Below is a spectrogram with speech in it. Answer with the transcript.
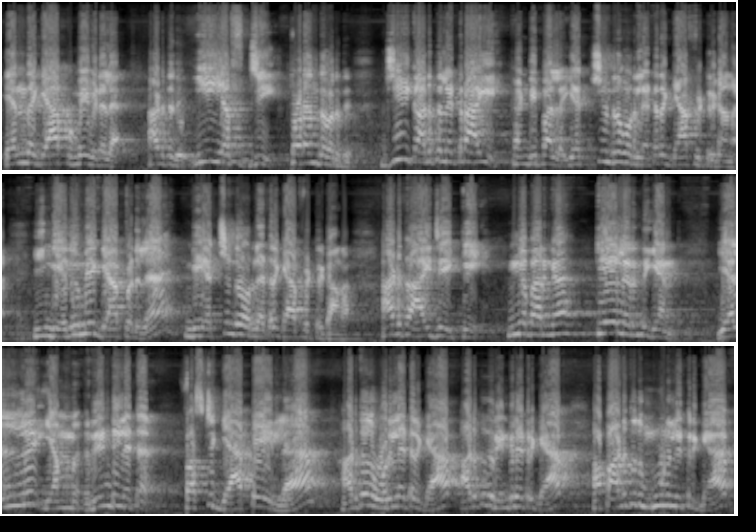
எந்த கேப்புமே விடல. அடுத்தது இஎஃப்ஜி தொடர்ந்து வருது. ஜிக்கு அடுத்த லெட்டர் ஐ e? கண்டிப்பா இல்ல. எச்ன்ற ஒரு லெட்டர் கேப் விட்டுருக்காங்க. இங்க எதுவுமே கேப் விடல. இங்க எச்ன்ற ஒரு லெட்டர் கேப் விட்டுருக்காங்க. அடுத்து ஐஜே கே இங்க பாருங்க. கேல இருந்து என் எல் எம் ரெண்டு லெட்டர் ஃபர்ஸ்ட் கேப்பே இல்ல. அடுத்தது ஒரு லெட்டர் கேப் அடுத்தது ரெண்டு லெட்டர் கேப் அப்ப அடுத்தது மூணு லெட்டர் கேப்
